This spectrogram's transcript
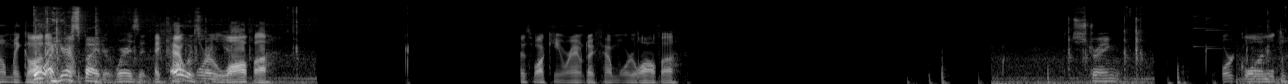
Oh my god. oh, I hear a spider. Where is it? I found oh, it's more right here. lava. I was walking around, I found more lava. String. More One.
